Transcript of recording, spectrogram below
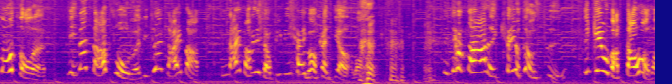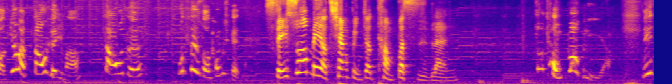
收走轮，你居然拿一把，你拿一把那个小 BB 枪，你把我干掉了，好不好？你他妈的，你看有这种事？你给我把刀好不好？给我把刀可以吗？刀的，我赤手空拳。谁说没有枪柄就捅不死人？就捅爆你呀！你。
